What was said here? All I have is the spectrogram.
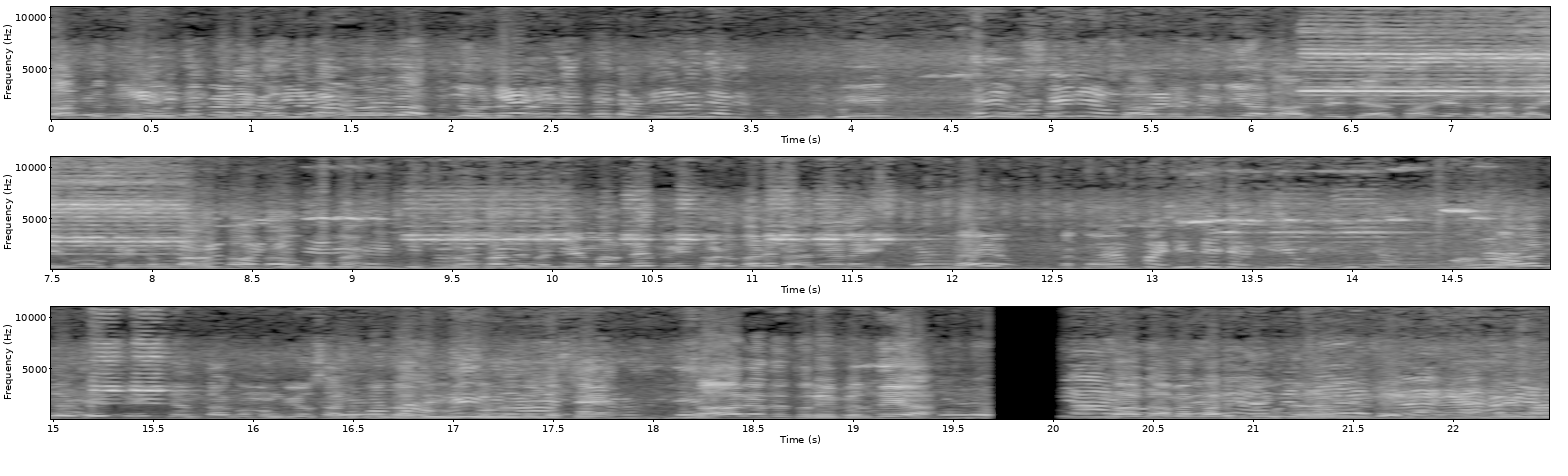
ਹੱਥ ਜੋੜ ਤੇ ਪੈਣਾ ਗਲਤ ਕੰਮ ਕਰੋਗੇ ਹੱਥ ਜੋੜਨੇ ਇਹ ਗਲਤੀ ਕਰ ਲਈ ਇਹਨੂੰ ਦੇਖੋ ਬੀਬੀ। ਸਾਹਿਬ ਨੇ ਮੀਡੀਆ ਨਾਲ ਭੇਜਿਆ ਸਾਰੀਆਂ ਗੱਲਾਂ ਲਾਈਵ ਹੋ ਕੇ ਕਪਤਾਨ ਸਾਹਿਬ ਦਾ ਹੁਕਮ ਹੈ। ਲੋਕਾਂ ਦੇ ਬੱਚੇ ਮਰਨੇ ਤੁਸੀਂ ਥੋੜੇ ਥੋੜੇ ਫਾਇਦਿਆਂ ਲਈ। ਨਹੀਂ ਦੇਖੋ ਭਾਜੀ ਤੇ ਗਲਤੀ ਹੋ ਗਈ ਮਹਾਰਾਜ ਇਹ ਤੁਸੀਂ ਜਨਤਾ ਕੋ ਮੰਗਿਓ ਸਾਡੇ ਕੋਲ ਗਾਜੀ ਉਹਨਾਂ ਦੇ ਬੱਚੇ ਸਾਰਿਆਂ ਦੇ ਤੁਰੇ ਫਿਰਦੇ ਆ। ਤੁਹਾਡਾ ਮੈਂ ਕੱਢ ਜਰੂਰ ਦੇਣਾ।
